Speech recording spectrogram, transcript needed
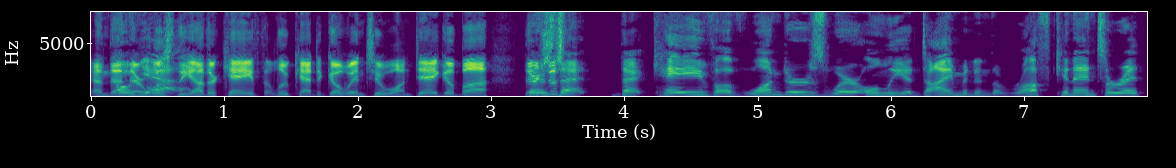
and then Oh, there yeah. was the other cave that Luke had to go into on Dagobah. there's, There's, just that that cave of wonders where only a diamond in the rough can enter it.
